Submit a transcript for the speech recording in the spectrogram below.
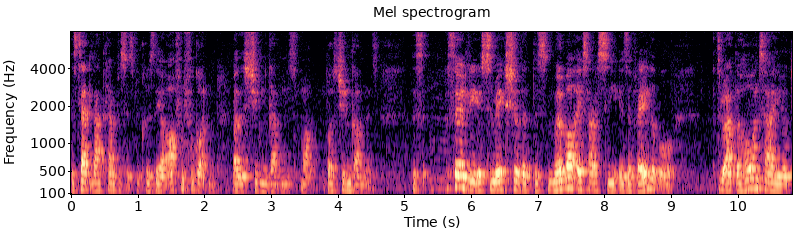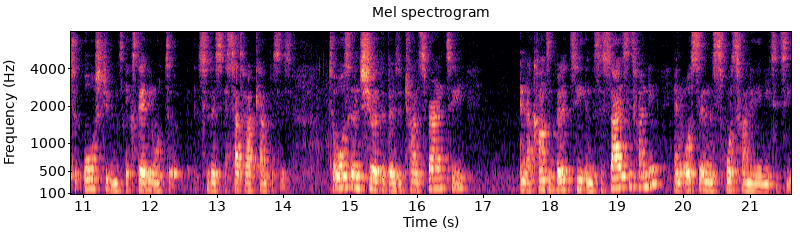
the satellite campuses, because they are often forgotten by the student governance. By student governance. This, thirdly, is to make sure that this mobile SRC is available throughout the whole entire year to all students, extending to, to the satellite campuses to also ensure that there's a transparency and accountability in the society's funding and also in the sports funding in UTT.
